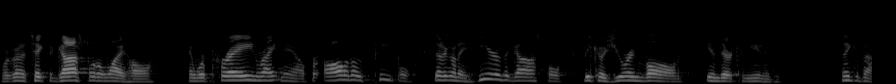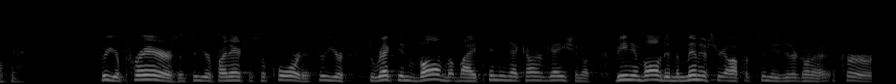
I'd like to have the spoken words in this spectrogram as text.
We're going to take the gospel to Whitehall and we're praying right now for all of those people that are going to hear the gospel because you're involved in their community. Think about that through your prayers and through your financial support and through your direct involvement by attending that congregation or being involved in the ministry opportunities that are going to occur,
